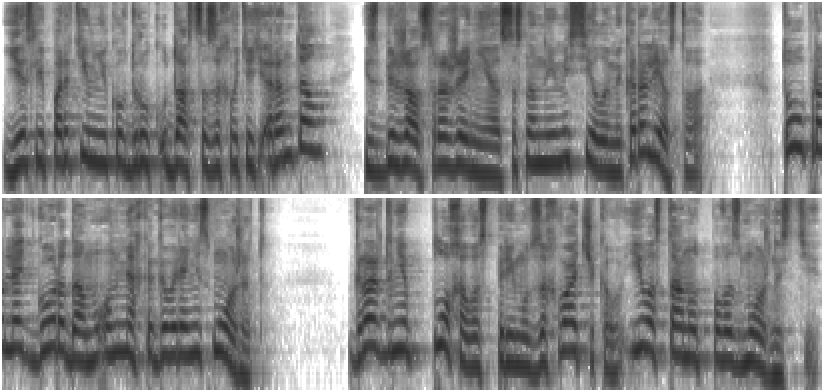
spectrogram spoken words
Если противнику вдруг удастся захватить Рентел – избежав сражения с основными силами королевства, то управлять городом он, мягко говоря, не сможет. Граждане плохо воспримут захватчиков и восстанут по возможности.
